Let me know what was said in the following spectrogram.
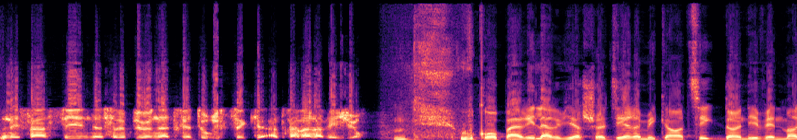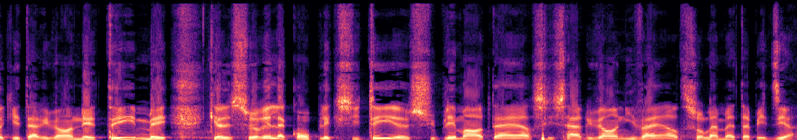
néfaste et ne serait plus un attrait touristique à travers la région. Vous comparez la rivière Chaudière et Mécantique d'un événement qui est arrivé en été, mais quelle serait la complexité euh, supplémentaire si ça arrivait en hiver sur la Matapédia?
